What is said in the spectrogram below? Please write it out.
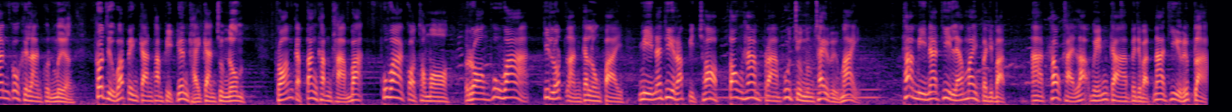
นั่นก็คือลานคนเมือง ก็ถือว่าเป็นการทำผิดเงื่อนไขการชุมนุม พร้อมกับตั้งคำถามว่า ผู้ว่ากทม รองผู้ว่าที่ลดหลั่นกันลงไป มีหน้าที่รับผิดชอบต้องห้ามปรามผู้ชุมนุมใช่หรือไม่ ถ้ามีหน้าที่แล้วไม่ปฏิบัติ อาจเข้าข่ายละเว้นการปฏิบัติหน้าที่หรือเปล่า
